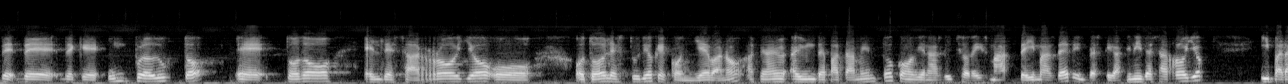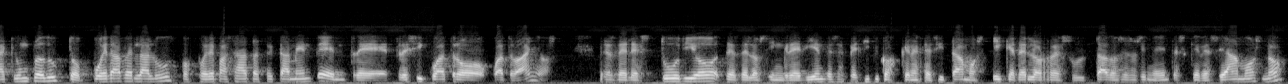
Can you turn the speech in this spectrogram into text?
de, que un producto, eh, todo el desarrollo o, todo el estudio que conlleva, ¿no? Al final hay un departamento, como bien has dicho, de, de I+.D., de investigación y desarrollo, y para que un producto pueda ver la luz, pues puede pasar perfectamente entre 3 y 4, cuatro años desde el estudio, desde los ingredientes específicos que necesitamos y que den los resultados esos ingredientes que deseamos, ¿no?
